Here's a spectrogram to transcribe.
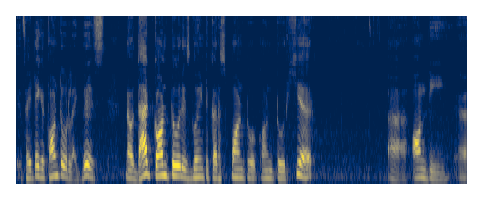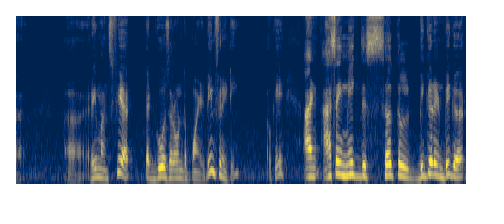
if I take a contour like this, now that contour is going to correspond to a contour here on the uh, Riemann sphere that goes around the point at infinity okay. And as I make this circle bigger and bigger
